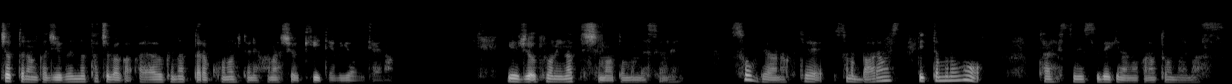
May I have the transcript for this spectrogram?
ちょっとなんか自分の立場が危うくなったらこの人に話を聞いてみようみたいな、いう状況になってしまうと思うんですよね。そうではなくて、そのバランスっていったものを大切にすべきなのかなと思います。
